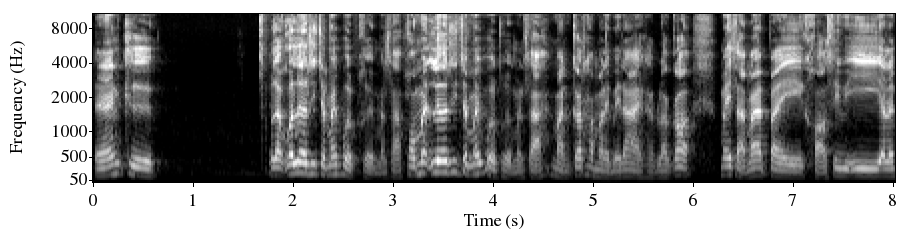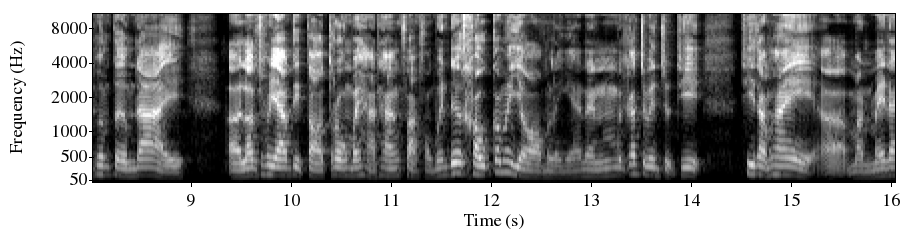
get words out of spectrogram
ดังนั้นคือ เราก็เลือกที่จะไม่เปิดเผยมันซะเพราะไม่เลือกที่จะไม่เปิดเผยมันซะ มันก็ทำอะไรไม่ได้ครับแล้วก็ไม่สามารถไปขอ CVE อะไรเพิ่มเติมได้เออเราพยายามติดต่อตรงไปหาทางฝั่งของเวนเดอร์เขาก็ไม่ยอมอะไรเงี้ยนั้นมันก็จะเป็นจุดที่ที่ทำให้เอ่อมันไม่ได้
